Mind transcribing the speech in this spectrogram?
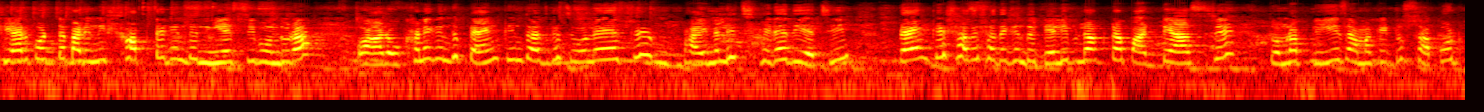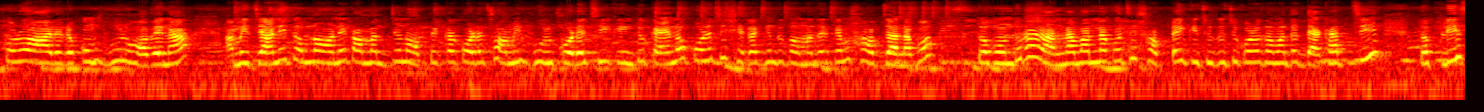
শেয়ার করতে পারিনি, সবটা কিন্তু নিয়ে এসেছি বন্ধুরা আর ওখানে কিন্তু প্র্যাঙ্ক কিন্তু আজকে চলে এসেছে ফাইনালি ছেড়ে দিয়েছি। প্র্যাঙ্কের সাথে সাথে কিন্তু ডেলি ব্লগটা পার ডে আসছে। তোমরা প্লিজ আমাকে একটু সাপোর্ট করো, আর এরকম ভুল হবে না। আমি জানি তোমরা অনেক আমার জন্য অপেক্ষা করেছ, আমি ভুল করেছি, কিন্তু কেন করেছি সেটা কিন্তু তোমাদেরকে আমি সব জানাব। তো বন্ধুরা রান্না বান্না করছি, সবটাই কিছু কিছু করে তোমাদের দেখাচ্ছি। তো প্লিজ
